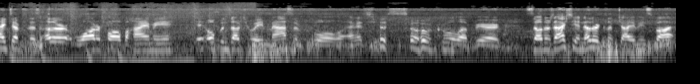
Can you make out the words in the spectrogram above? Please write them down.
Hiked up to this other waterfall behind me. It opens up to a massive pool and it's just so cool up here. So there's actually another cliff diving spot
